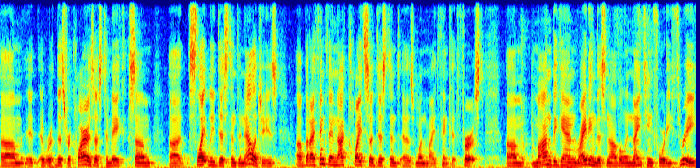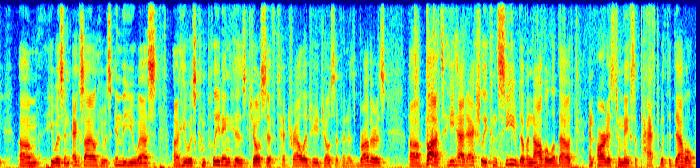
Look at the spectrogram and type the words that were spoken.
um, it, it, this requires us to make some uh, slightly distant analogies, uh, but I think they're not quite so distant as one might think at first. Um, Mann began writing this novel in 1943. Um, he was in exile, he was in the US, uh, he was completing his Joseph tetralogy, Joseph and his brothers. Uh, but he had actually conceived of a novel about an artist who makes a pact with the devil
